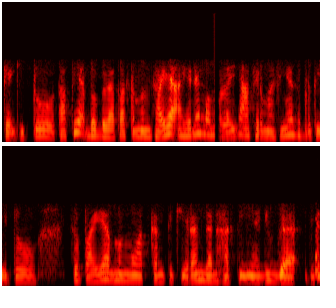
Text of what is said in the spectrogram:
kayak gitu, tapi beberapa teman saya akhirnya memulainya afirmasinya seperti itu supaya menguatkan pikiran dan hatinya juga. Jadi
